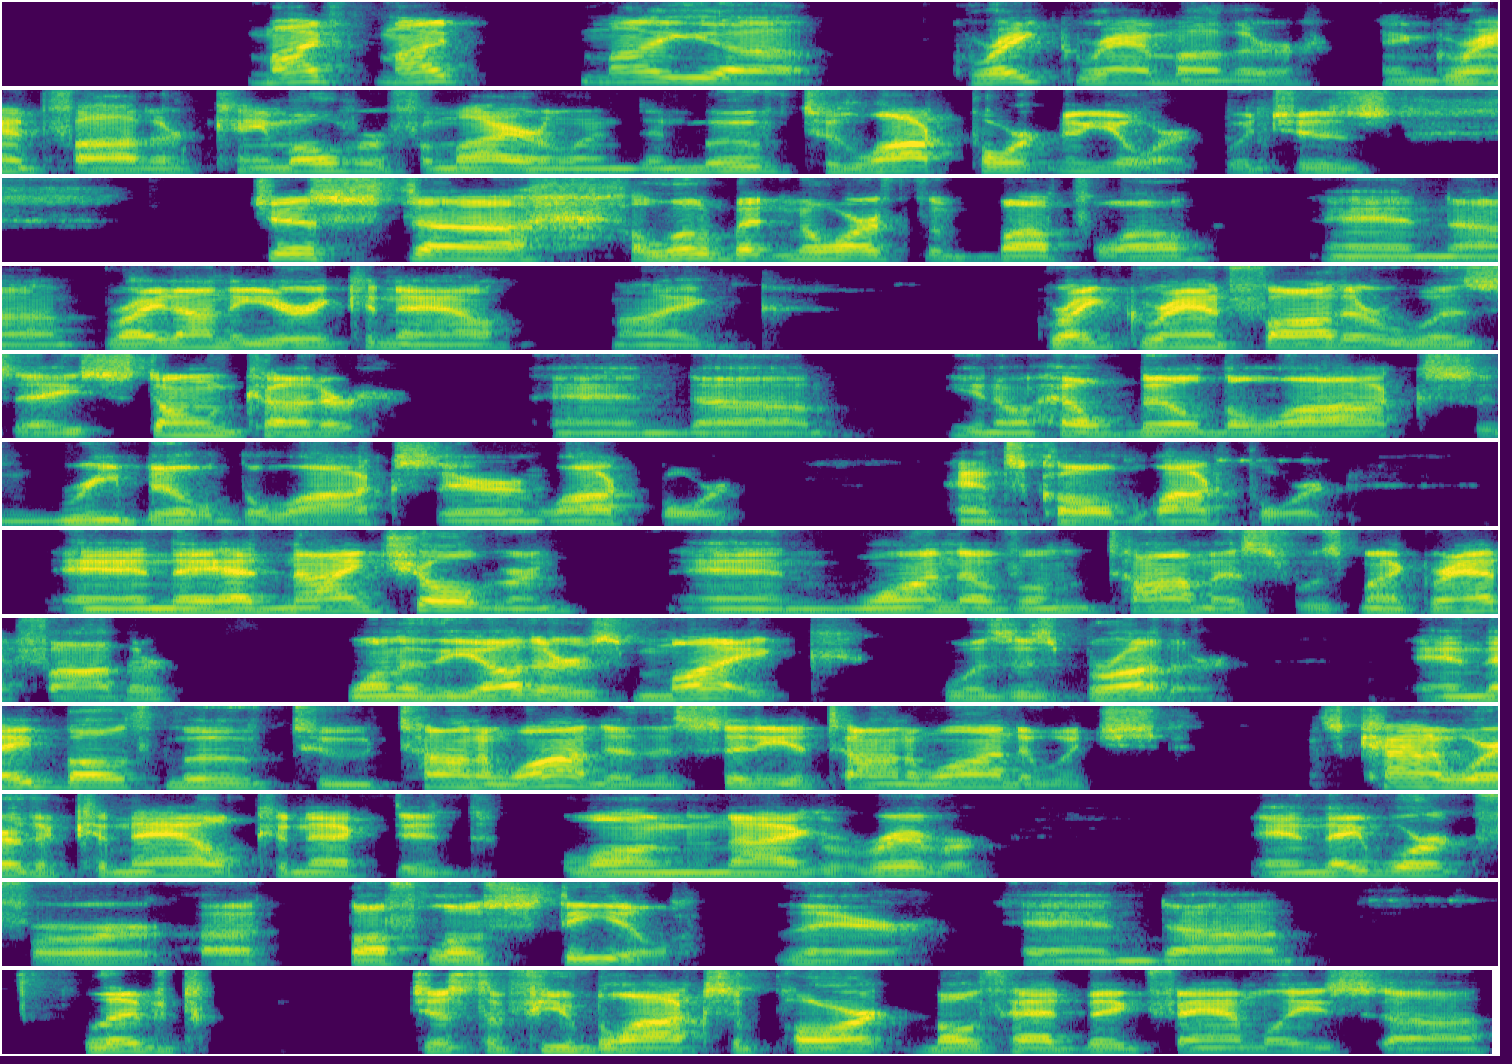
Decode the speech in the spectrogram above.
my my my uh, great grandmother and grandfather came over from Ireland and moved to Lockport, New York, which is just uh, a little bit north of Buffalo and uh, right on the Erie Canal. My great grandfather was a stone cutter and, uh, you know, helped build the locks and rebuild the locks there in Lockport, hence called Lockport. And they had nine children, and one of them, Thomas, was my grandfather. One of the others, Mike, was his brother. And they both moved to Tonawanda, the city of Tonawanda, which is kind of where the canal connected along the Niagara River. And they worked for uh, Buffalo Steel there and uh, lived just a few blocks apart. Both had big families. Uh,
